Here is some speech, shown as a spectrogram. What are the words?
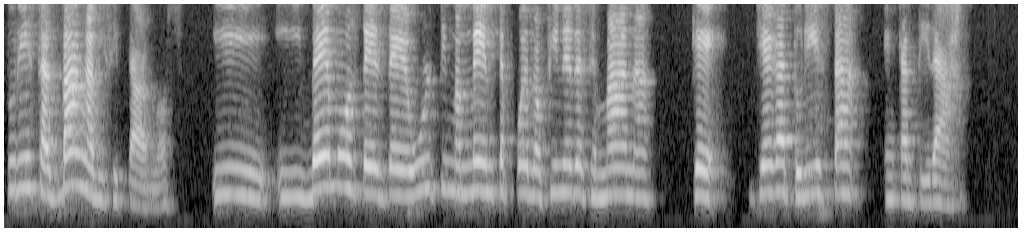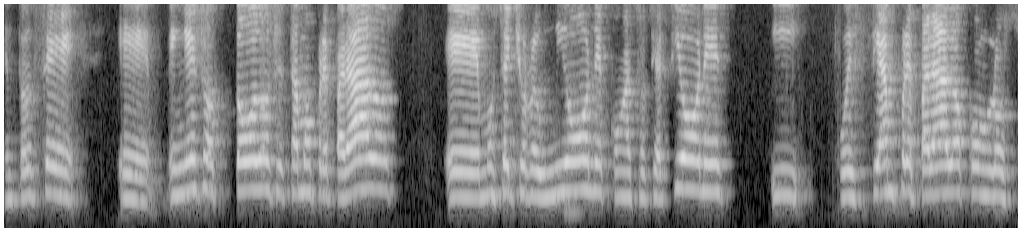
turistas van a visitarnos y, y, vemos desde últimamente, pues los fines de semana, que llega turista en cantidad. Entonces, eh, en eso todos estamos preparados eh, hemos hecho reuniones con asociaciones y pues se han preparado con los,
